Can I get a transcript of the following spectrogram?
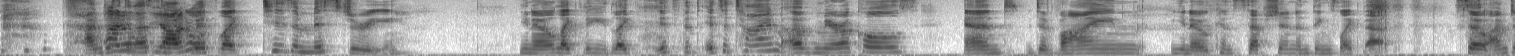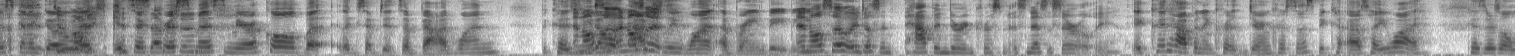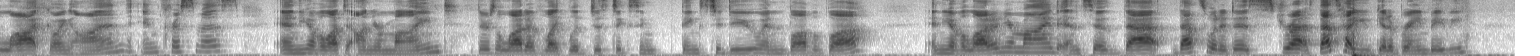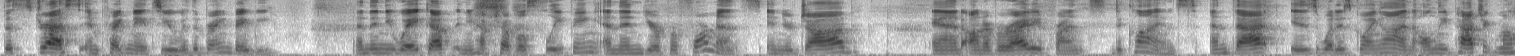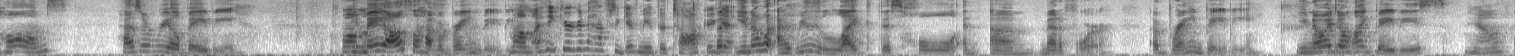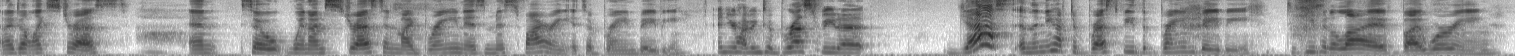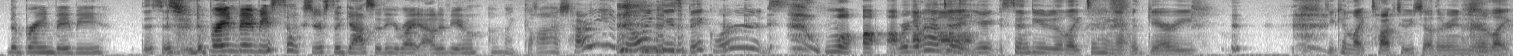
I'm just gonna stop don't- with like tis a mystery. You know, like the like it's the it's a time of miracles and divine, you know, conception and things like that. So I'm just gonna go Divine with it's a. Christmas miracle, but except it's a bad one because And you also- don't also- actually want a brain baby. And also, it doesn't happen during Christmas necessarily. It could happen in during Christmas because I'll tell you why. Because there's a lot going on in Christmas, and you have a lot to, on your mind. There's a lot of like logistics and things to do and blah blah blah. And you have a lot on your mind and so that that's what it is. Stress. That's how you get a brain baby. The stress impregnates you with a brain baby. And then you wake up and you have trouble sleeping and then your performance in your job and on a variety of fronts declines. And that is what is going on. Only Patrick Mahomes has a real baby. Mom, he may also have a brain baby. Mom, I think you're gonna have to give me the talk again. But you know what? I really like this whole um, metaphor a brain baby. You know, I don't like babies yeah. and I don't like stress. And so when I'm stressed and my brain is misfiring, it's a brain baby. And you're having to breastfeed it. Yes, and then you have to breastfeed the brain baby to keep it alive by worrying. The brain baby. This is The brain baby sucks your sagacity right out of you. Oh my gosh, how are you knowing these big words? Well, uh, uh, We're gonna have to you, send you to like to hang out with Gary. You can like talk to each other in your like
